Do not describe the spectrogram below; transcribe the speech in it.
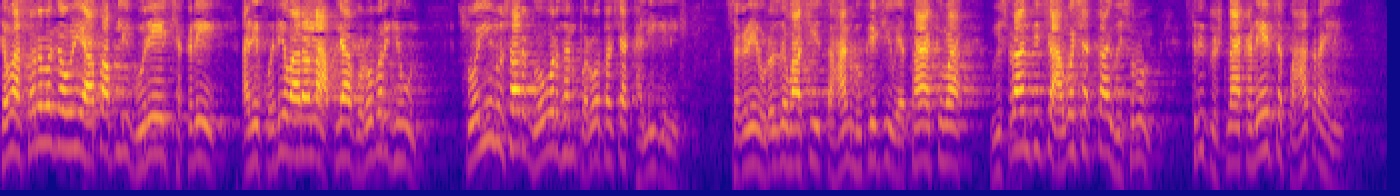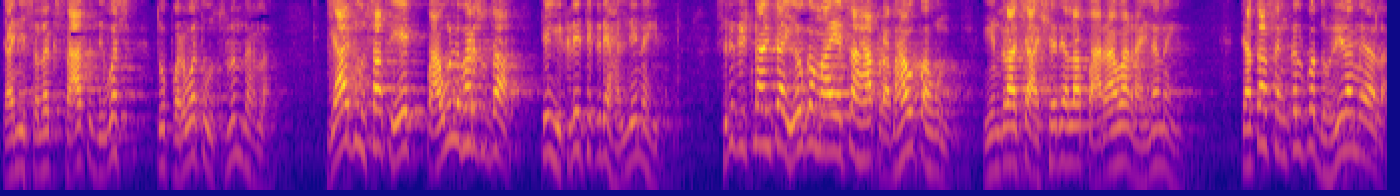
तेव्हा सर्व गवळी आपापली गुरे छकडे आणि परिवाराला आपल्या बरोबर घेऊन सोयीनुसार गोवर्धन पर्वताच्या खाली गेले. सगळे व्रजवासी तहानभुकेची व्यथा किंवा विश्रांतीची आवश्यकता विसरून श्रीकृष्णाकडेच पाहत राहिले. त्यांनी सलग सात दिवस तो पर्वत उचलून धरला. या दिवसात एक पाऊलभर सुद्धा ते इकडे तिकडे हल्ले नाहीत. श्रीकृष्णांच्या योगमायेचा हा प्रभाव पाहून इंद्राच्या आश्चर्याला पारावार राहिला नाही. त्याचा संकल्प धुळीला मिळाला.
